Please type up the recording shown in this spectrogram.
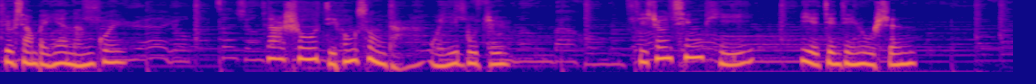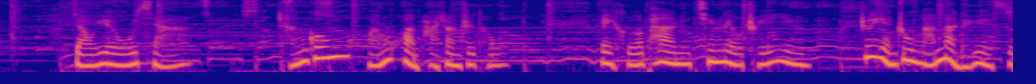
就像北雁南归，家书几封送达，我亦不知。几声轻啼，夜渐渐入深。皎月无暇，蟾宫缓缓爬上枝头，被河畔青柳垂影遮掩住满满的月色，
